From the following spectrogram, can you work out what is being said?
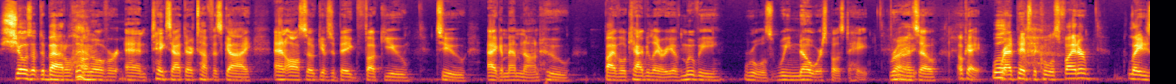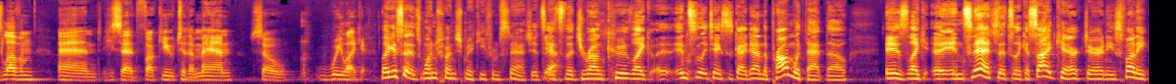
shows up to battle hungover and takes out their toughest guy and also gives a big fuck you to Agamemnon who by vocabulary of movie rules we know we're supposed to hate. Right. And so, okay, Well- Brad Pitt's the coolest fighter. Ladies love him and he said fuck you to the man. So we like it. Like I said, it's one punch Mickey from Snatch. It's Yeah. it's the drunk who like uh, instantly takes this guy down. The problem with that though is like uh, in Snatch, that's like a side character and he's funny.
